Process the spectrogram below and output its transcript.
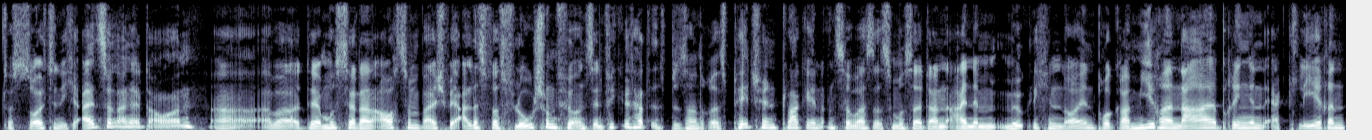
das sollte nicht allzu lange dauern, aber der muss ja dann auch zum Beispiel alles, was Flow schon für uns entwickelt hat, insbesondere das Patreon-Plugin und sowas, das muss er dann einem möglichen neuen Programmierer nahebringen, erklären.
